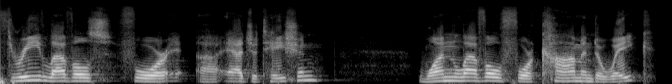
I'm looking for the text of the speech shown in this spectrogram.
three levels for uh, agitation, one level for calm and awake,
